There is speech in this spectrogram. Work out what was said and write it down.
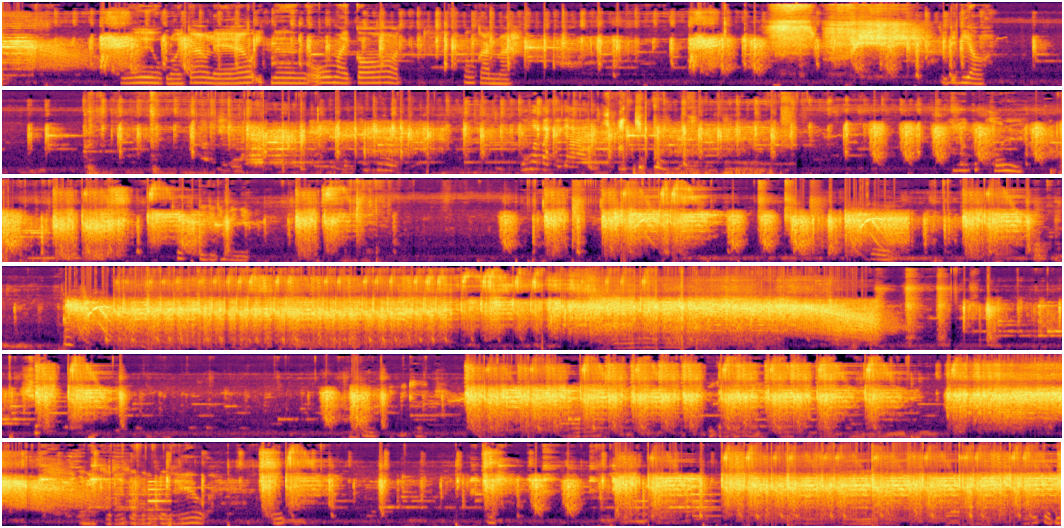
เฮ้ยหกร้อยเก้าแล้ว อีกหนึ่ง โอ้ my god ป้องกันมา เดียว นึกว่าไปกับยายอัดคลิปอยู่แล้วทุกคนทุกตีทำไมเนี่ย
